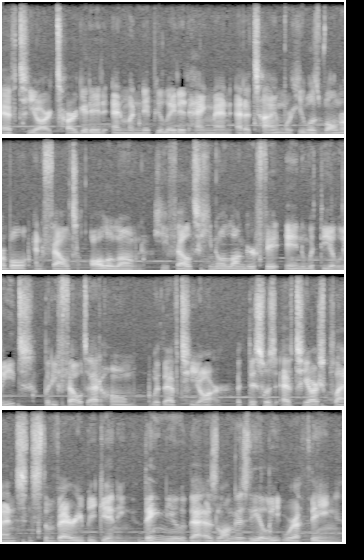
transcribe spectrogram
FTR targeted and manipulated Hangman at a time where he was vulnerable and felt all alone. He felt he no longer fit in with the elite, but he felt at home with FTR. But this was FTR's plan since the very beginning. They knew that as long as the elite were a thing,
